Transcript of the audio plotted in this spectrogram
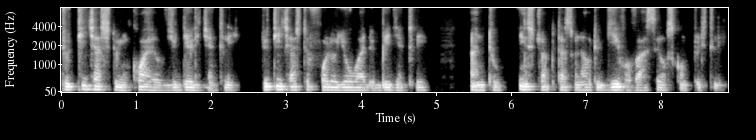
to teach us to inquire of you diligently, to teach us to follow your word obediently, and to instruct us on how to give of ourselves completely.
